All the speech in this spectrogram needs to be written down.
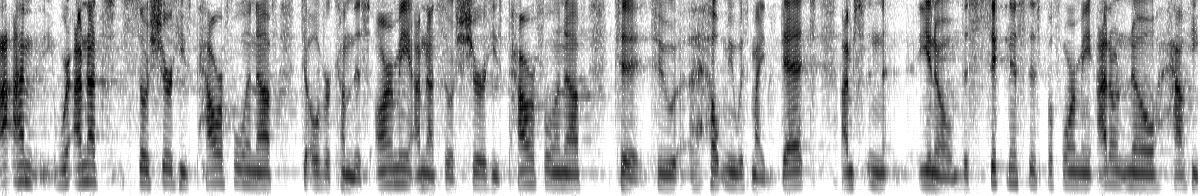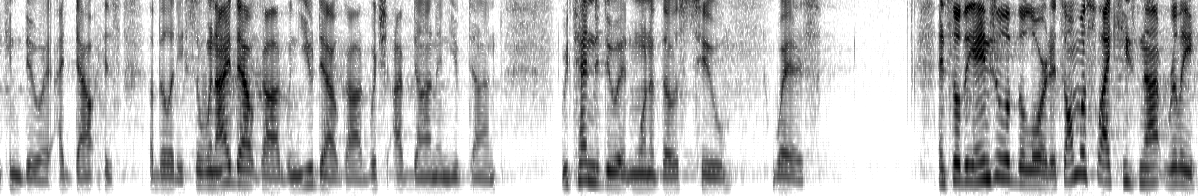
I, am I'm, not so sure he's powerful enough to overcome this army. I'm not so sure he's powerful enough to, to uh, help me with my debt. I'm, you know, the sickness that's before me, I don't know how he can do it. I doubt his ability. So when I doubt God, when you doubt God, which I've done and you've done, we tend to do it in one of those two ways. And so the angel of the Lord, it's almost like he's not really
